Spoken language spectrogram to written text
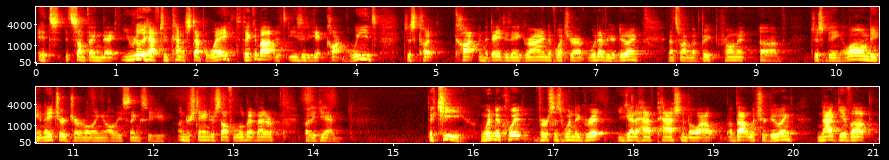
it's it's something that you really have to kind of step away to think about. It's easy to get caught in the weeds, just caught caught in the day to day grind of what you're whatever you're doing. And that's why I'm a big proponent of just being alone, being in nature, journaling, and all these things, so you understand yourself a little bit better. But again, the key when to quit versus when to grit. You got to have passion about about what you're doing, not give up,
